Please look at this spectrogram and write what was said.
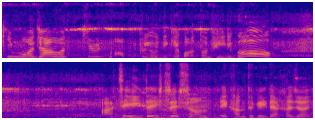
কি মজা হচ্ছে। বাপরে ওদিকে কত ভিড় গো। আচ্ছা এইটাই স্টেশন এখান থেকেই দেখা যায়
